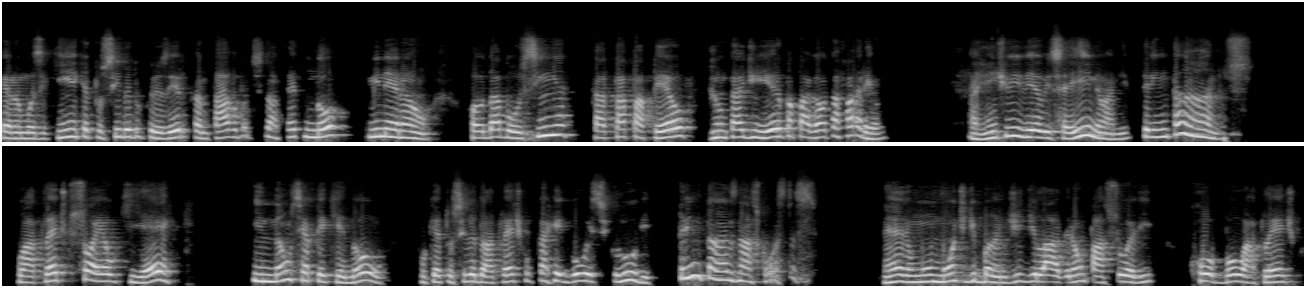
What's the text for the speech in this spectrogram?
Era uma musiquinha que a torcida do Cruzeiro cantava para a torcida do no Mineirão. Rodar bolsinha, catar papel, juntar dinheiro para pagar o Tafarel. A gente viveu isso aí, meu amigo, 30 anos. O Atlético só é o que é e não se apequenou porque a torcida do Atlético carregou esse clube 30 anos nas costas. Né? Um monte de bandido, de ladrão passou ali, roubou o Atlético,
